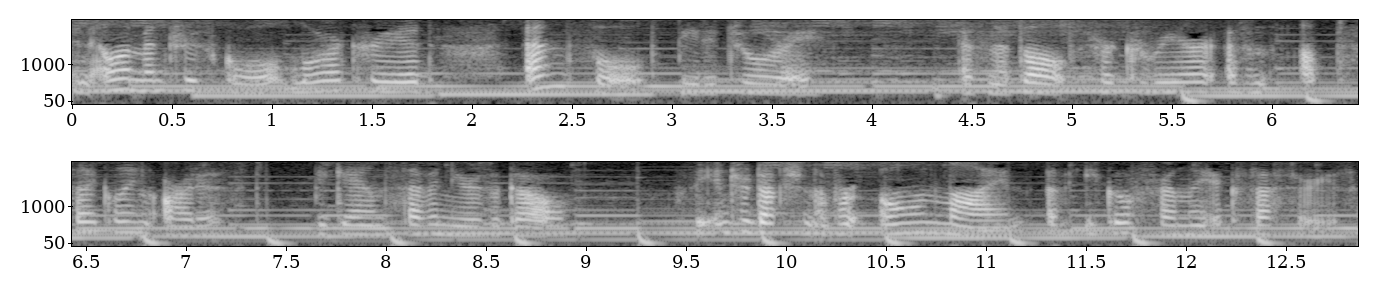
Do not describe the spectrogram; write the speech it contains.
in elementary school, Laura created and sold beaded jewelry. As an adult, her career as an upcycling artist began seven years ago with the introduction of her own line of eco friendly accessories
